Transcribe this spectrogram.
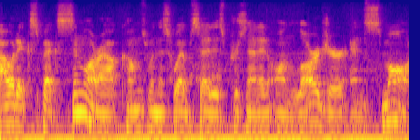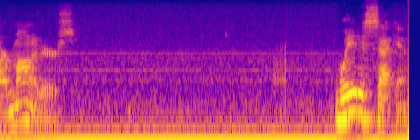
I would expect similar outcomes when this website is presented on larger and smaller monitors. Wait a second.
